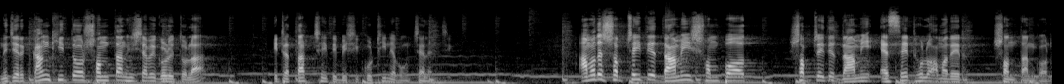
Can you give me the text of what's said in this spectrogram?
নিজের কাঙ্ক্ষিত সন্তান হিসাবে গড়ে তোলা, এটা তার চাইতে বেশি কঠিন এবং চ্যালেঞ্জিং আমাদের সবচাইতে দামি সম্পদ সবচাইতে দামি অ্যাসেট হলো আমাদের সন্তানগণ।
